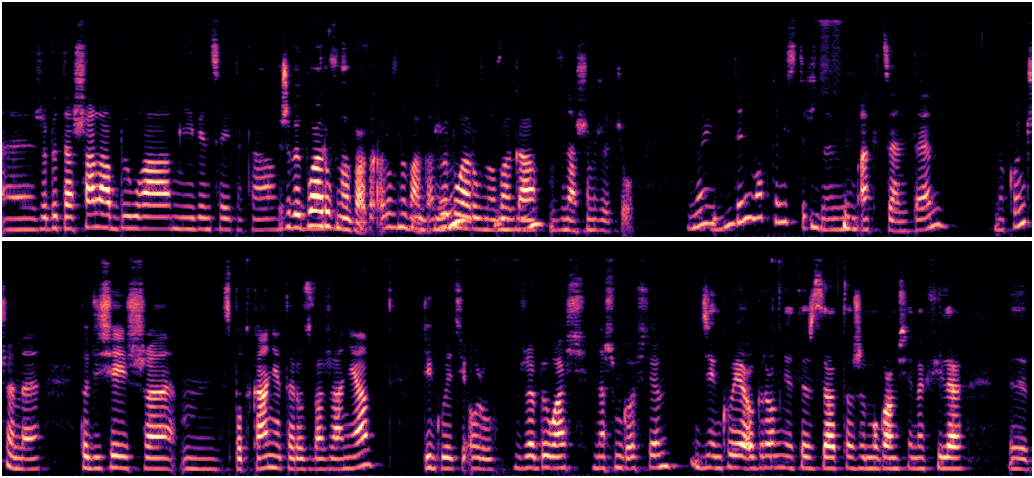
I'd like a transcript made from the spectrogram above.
e, żeby ta szala była mniej więcej taka. Żeby była równowaga. Równowaga, żeby była równowaga mhm. w naszym życiu. No i mhm. tym optymistycznym mhm. akcentem no, kończymy to dzisiejsze mm, spotkanie, te rozważania. Dziękuję Ci, Olu, że byłaś naszym gościem. Dziękuję ogromnie też za to, że mogłam się na chwilę y,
